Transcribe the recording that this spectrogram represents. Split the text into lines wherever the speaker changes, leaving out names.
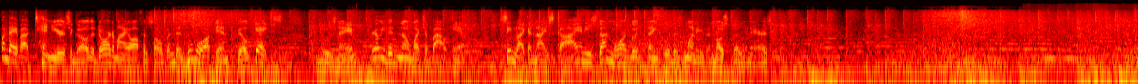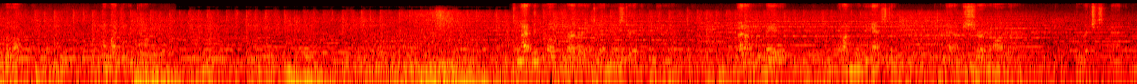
One day about 10 years ago, the door to my office opened, and who walked in? Bill Gates. I knew his name, really didn't know much about him. Seemed like a nice guy, and he's done more good things with his money than most billionaires.
Hello. I'm Michael. Tonight we probe further into the history of the country. Not on who made it, who it. And I'm sure you're all aware. The richest man in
